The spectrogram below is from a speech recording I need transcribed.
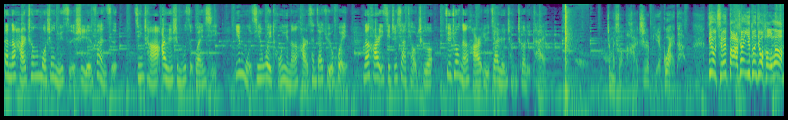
但男孩称陌生女子是人贩子。经查，二人是母子关系。因母亲未同意男孩参加聚会，男孩一气之下跳车，最终男孩与家人乘车离开。这么小的孩子，别怪他，吊起来打上一顿就好了。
